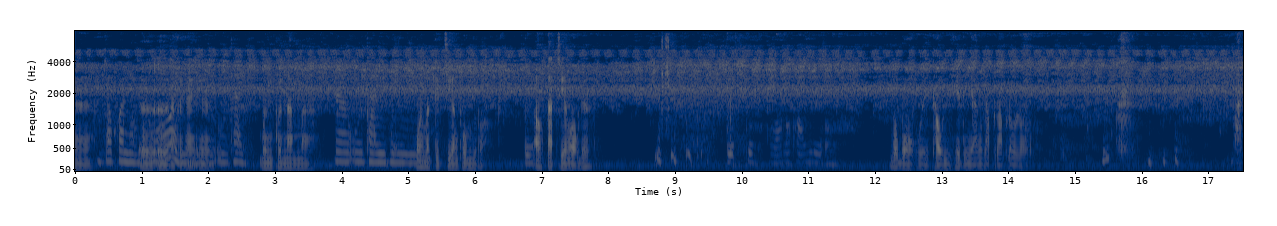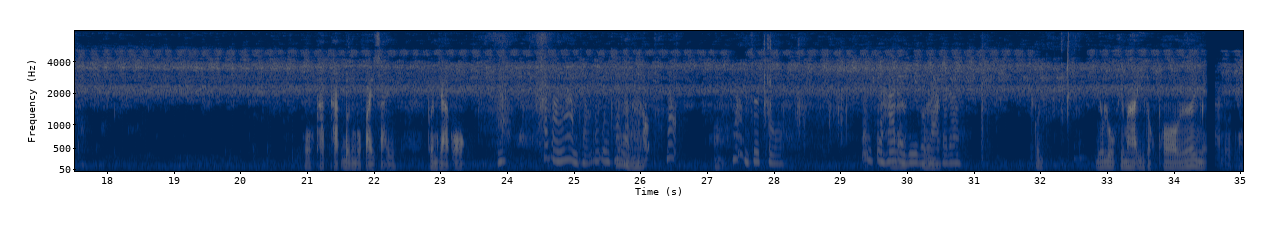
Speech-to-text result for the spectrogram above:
เออเจ้าคนเนี่ยเออเออโยเข้าใจเอออุทัยเบิ่งเพิ่นนำมานางอุทัยคือโอ้ยมันติดเสียงผมอยู่บ่ติดเอาตัดเสียงออกเด้อติดติดหัวมาถ่ายวิดีโอบ่บอกเว้ยเท่านี้เฮ็ดอิหยังหลับหลับๆรอๆไปโอ้คักคักๆเบิ่งบ่ไปใสเพิ่นอยากออกถ้ามางามแถวนั้นอุทัยงามแล้วเนาะงามสุดโถ ต้องไปหาได้ดีบ่ลาก็ได้ เดี๋ยวลูกสิมาอีกดอกพอเอ้ยแม่การรถเรา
